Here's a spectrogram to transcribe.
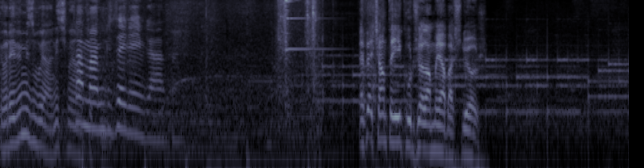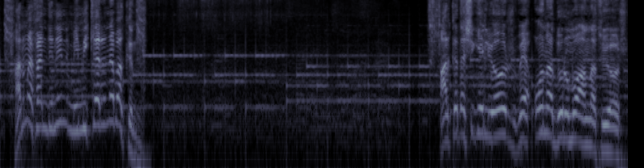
Görevimiz bu yani, hiç merak etmeyin. Tamam güzel evladım. Efe çantayı kurcalamaya başlıyor. Hanımefendinin mimiklerine bakın. Arkadaşı geliyor ve ona durumu anlatıyor.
